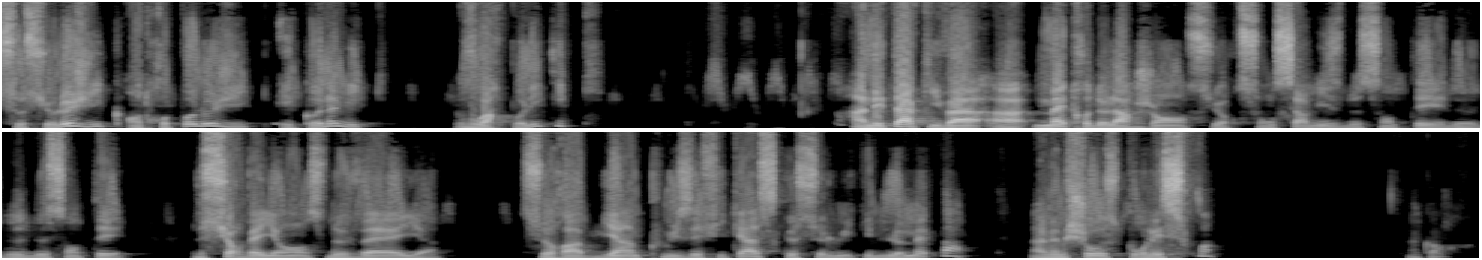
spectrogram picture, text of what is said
sociologique, anthropologique, économique, voire politique. Un État qui va euh, mettre de l'argent sur son service de santé, de, de, santé, de surveillance, de veille, sera bien plus efficace que celui qui ne le met pas. La même chose pour les soins. D'accord?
